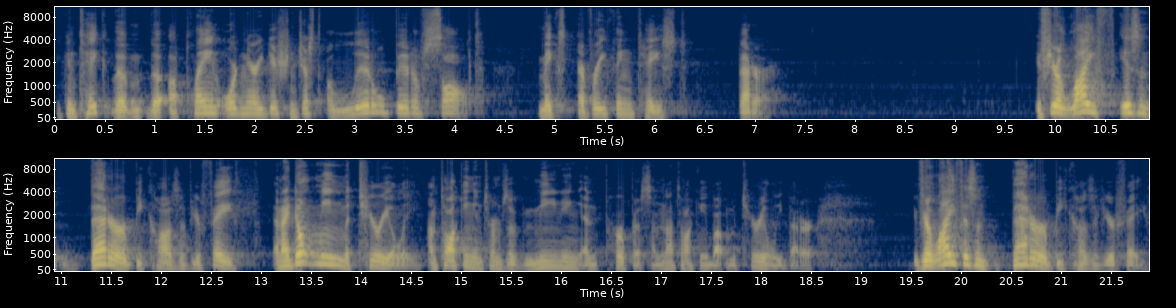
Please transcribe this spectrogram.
You can take the, the, a plain, ordinary dish and just a little bit of salt makes everything taste better. If your life isn't better because of your faith, and I don't mean materially, I'm talking in terms of meaning and purpose. I'm not talking about materially better. If your life isn't better because of your faith,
